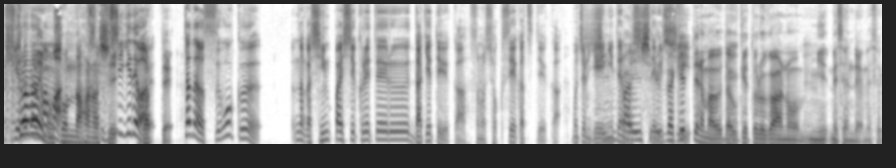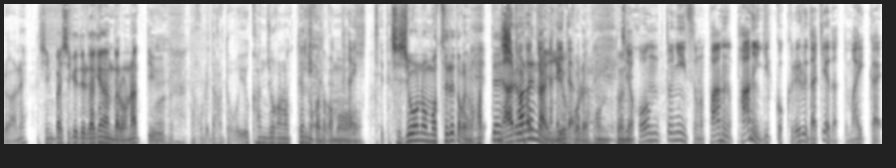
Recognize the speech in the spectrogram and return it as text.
聞かないもんそんな話。不思議ではある。だって。ただすごくなんか心配してくれてるだけというかその食生活というかもちろん芸人ってのも知っ心配しててるし。るだけっていうのはまあ受け取る側のん。み目線だよねそれはね。心配してくれてるだけなんだろうなっていう、うん。これだからどういう感情が乗ってんのかとかもないってだ地上のもつれとかにも発展しかねないよこれ本当に。本当にそのパンパン1個くれるだけよだって毎回。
